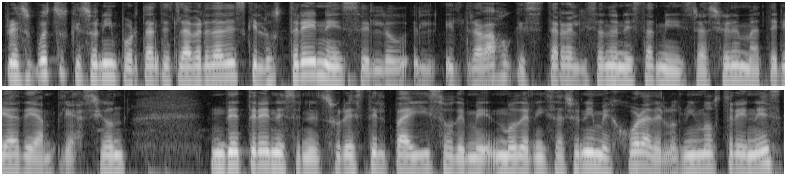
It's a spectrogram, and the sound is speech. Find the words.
presupuestos que son importantes. La verdad es que los trenes, el, trabajo que se está realizando en esta administración en materia de ampliación de trenes en el sureste del país o de modernización y mejora de los mismos trenes,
